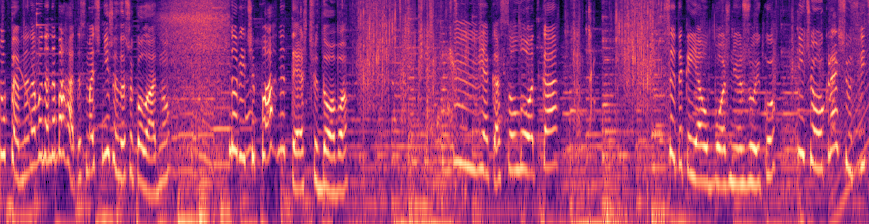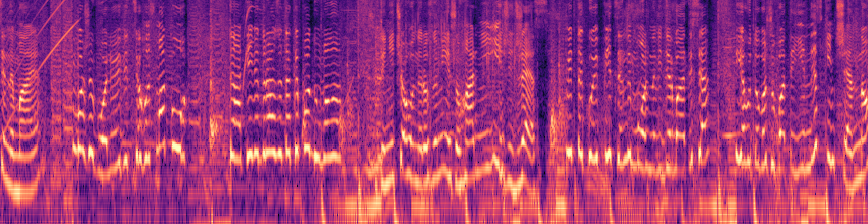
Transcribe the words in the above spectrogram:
Упевнена, вона набагато смачніша за шоколадну. До речі, пахне теж чудово. Яка солодка. Все-таки я обожнюю жуйку. Нічого кращого у світі немає. Божеволюю від цього смаку. Так, я відразу так і подумала. Ти нічого не розумієш у гарній їжі, Джес. Від такої піци не можна відірватися. Я готова жувати її нескінченно.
